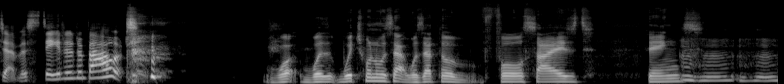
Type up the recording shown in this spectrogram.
devastated about. What was? Which one was that? Was that the full sized things? hmm hmm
